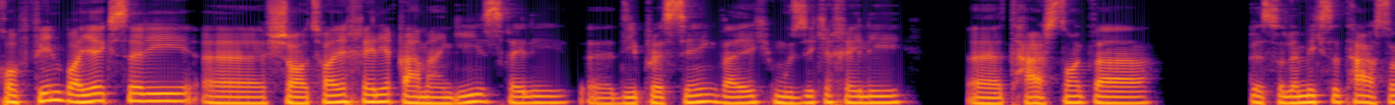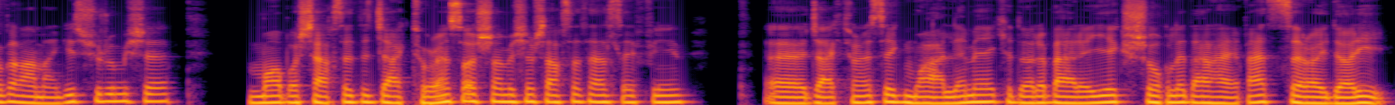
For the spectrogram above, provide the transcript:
خب فیلم با یک سری shot های خیلی غم خیلی depressing و یک موزیک خیلی ترسناک و به اصطلاح میکس ترسناک و غم شروع میشه. ما با شخصیت جک تورنس آشنا میشیم شخصیت اصلی فیلم. جک تورنس یک معلمه که داره برای یک شغل در حقیقت سرایداری.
